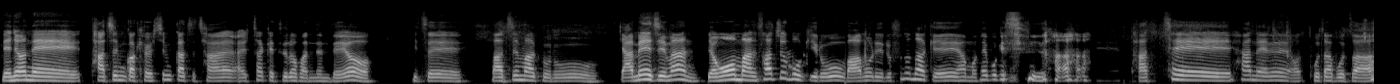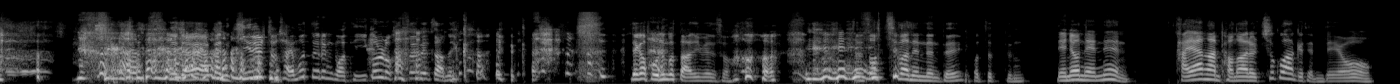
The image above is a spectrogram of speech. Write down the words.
내년에 다짐과 결심까지 잘 알차게 들어봤는데요. 이제 마지막으로 야매지만 영험한 사주보기로 마무리를 훈훈하게 한번 해보겠습니다. 다채 한 해는 어, 보자 보자. 내가 약간 길을 좀 잘못 들은 것 같아. 이걸로 갔어야 되지 않을까? 약간 내가 보는 것도 아니면서 저 서치만 했는데 어쨌든 내년에는 다양한 변화를 추구하게 된대요.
